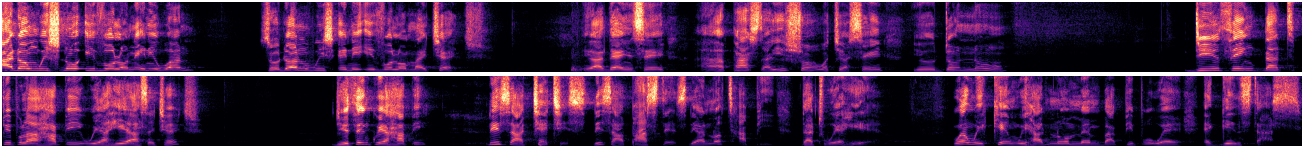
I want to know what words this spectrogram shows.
I don't wish no evil on anyone. So don't wish any evil on my church. You are there and say, ah, Pastor, are you sure what you're saying? You don't know. Do you think that people are happy we are here as a church? Do you think we are happy? These are churches, these are pastors. They are not happy that we're here. When we came, we had no member, people were against us.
